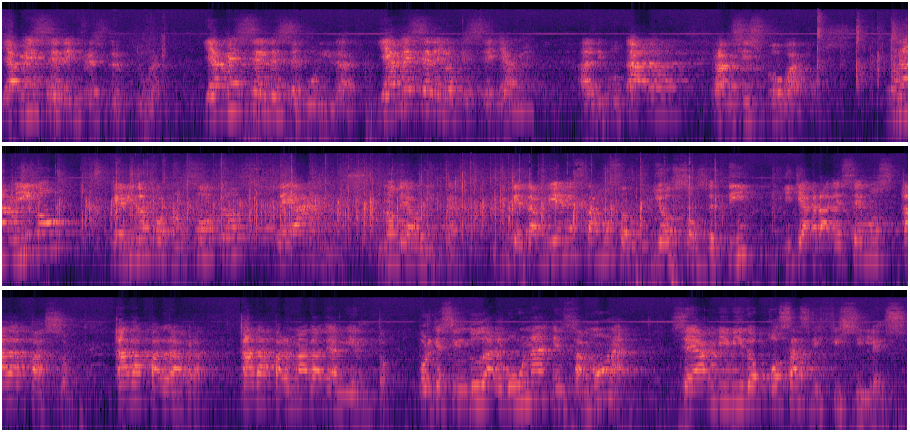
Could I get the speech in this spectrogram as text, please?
llámese de infraestructura, llámese de seguridad, llámese de lo que se llame, al diputado Francisco Guacos. Un amigo querido por nosotros de años, no de ahorita, y que también estamos orgullosos de ti y que agradecemos cada paso, cada palabra, cada palmada de aliento, porque sin duda alguna en Zamora se han vivido cosas difíciles.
